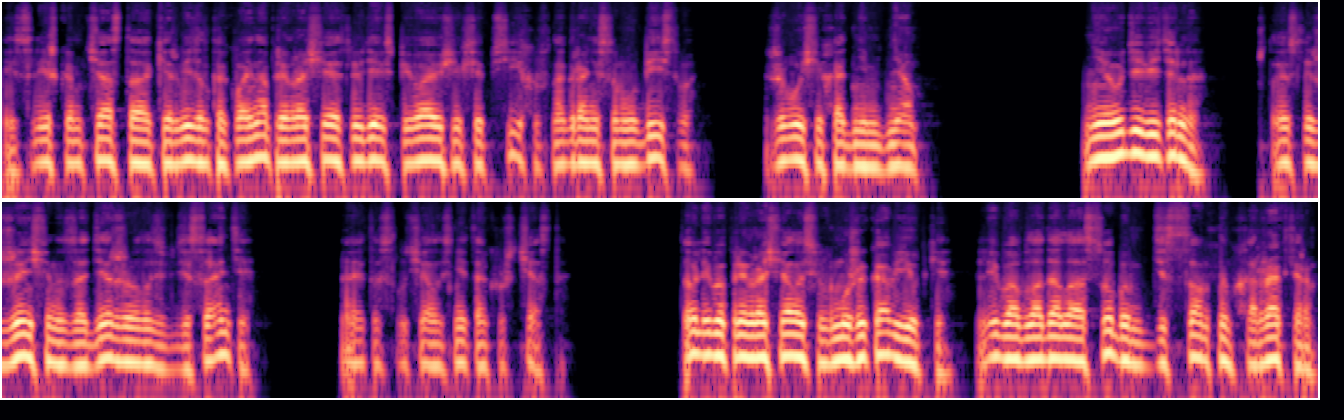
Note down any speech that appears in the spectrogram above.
И слишком часто Акер видел, как война превращает людей в спивающихся психов на грани самоубийства, живущих одним днем. Неудивительно, что если женщина задерживалась в десанте, а это случалось не так уж часто, то либо превращалась в мужика в юбке, либо обладала особым десантным характером.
